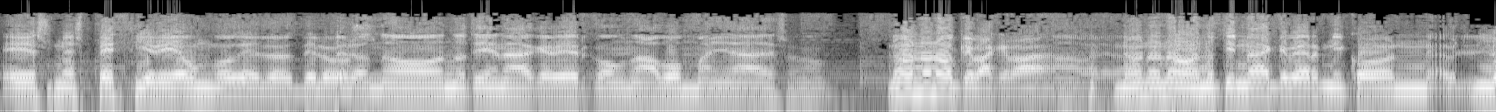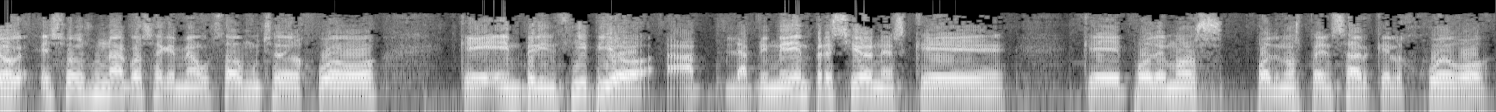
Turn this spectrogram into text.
es una especie de hongo de, lo- de los. Pero no, no tiene nada que ver con una bomba ni nada de eso, ¿no? No, no, no, que va, que va. Ah, vale, No, no, no, no tiene nada que ver ni con... lo- eso es una cosa que me ha gustado mucho del juego, que en principio a- la primera impresión es que, que podemos, podemos pensar que el juego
